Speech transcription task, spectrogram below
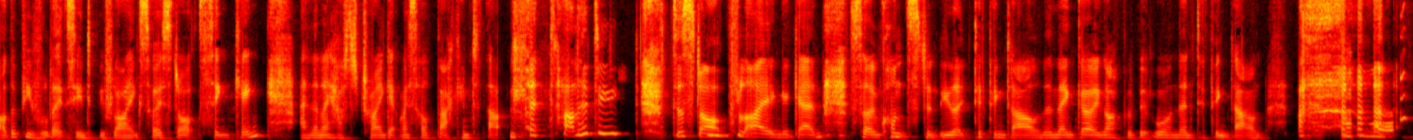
other people don't seem to be flying. So I start sinking. And then I have to try and get myself back into that mentality to start hmm. flying again. So I'm constantly like dipping down and then going up a bit more and then dipping down.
